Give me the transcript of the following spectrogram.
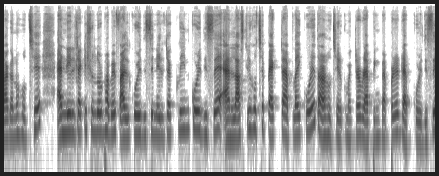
লাগানো হচ্ছে। অ্যান্ড নেলটাকে সুন্দরভাবে ফাইল করে দিছে নেলটা ক্লিন করে দিছে। অ্যান্ড লাস্টলি হচ্ছে প্যাকটা অ্যাপ্লাই করে তারা হচ্ছে এরকম একটা র্যাপিং পেপারে র্যাপ করে দিছে।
